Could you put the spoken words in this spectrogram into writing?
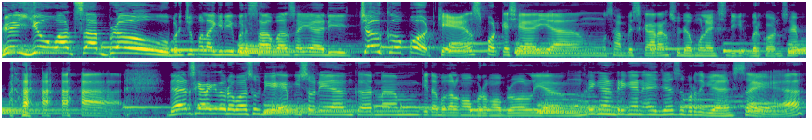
Hey yo what's up bro? Berjumpa lagi nih bersama saya di Choco Podcast. Podcast saya yang sampai sekarang sudah mulai sedikit berkonsep. Dan sekarang kita udah masuk di episode yang ke-6 Kita bakal ngobrol-ngobrol yang ringan-ringan aja seperti biasa ya.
